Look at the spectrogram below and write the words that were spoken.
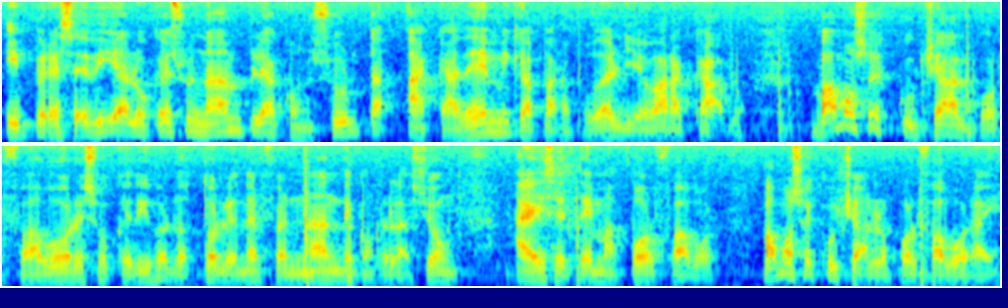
y precedía lo que es una amplia consulta académica para poder llevar a cabo. Vamos a escuchar, por favor, eso que dijo el doctor Leonel Fernández con relación a ese tema, por favor. Vamos a escucharlo, por favor, ahí.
